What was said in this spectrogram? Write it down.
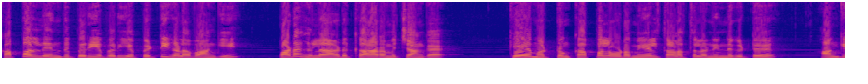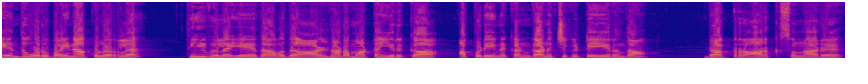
கப்பல்லேருந்து பெரிய பெரிய பெட்டிகளை வாங்கி படகுல அடுக்க ஆரம்பிச்சாங்க. கே மட்டும் கப்பலோட மேல் தளத்துல நின்னுகிட்டு அங்கேருந்து ஒரு பைனாக்குலர்ல தீவுல ஏதாவது ஆள் நடமாட்டம் இருக்கா அப்படின்னு கண்காணிச்சுக்கிட்டே இருந்தான். டாக்டர் ஆர்க் சொன்னாரு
